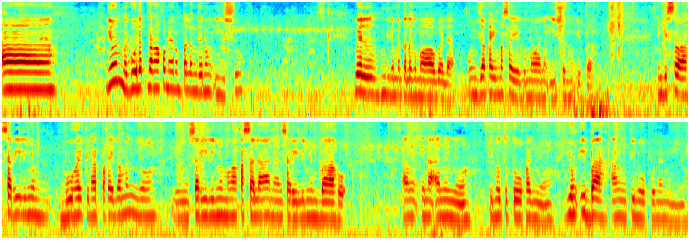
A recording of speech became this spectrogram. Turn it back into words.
Ah, yun, nagulat lang ako meron palang ganong issue. Well, hindi naman talaga mawawala. Kung diyan kayo masaya gumawa ng issue ng iba. Imbis na sarili nyong buhay pinapakailaman nyo, yung sarili nyong mga kasalanan, sarili nyong baho, ang inaano nyo, tinututukan nyo, yung iba ang pinupunan ninyo.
